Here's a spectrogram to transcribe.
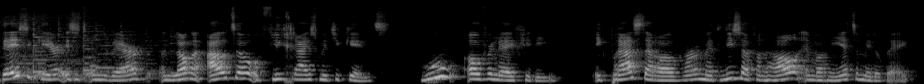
Deze keer is het onderwerp een lange auto- of vliegreis met je kind. Hoe overleef je die? Ik praat daarover met Lisa van Hal en Mariette Middelbeek.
